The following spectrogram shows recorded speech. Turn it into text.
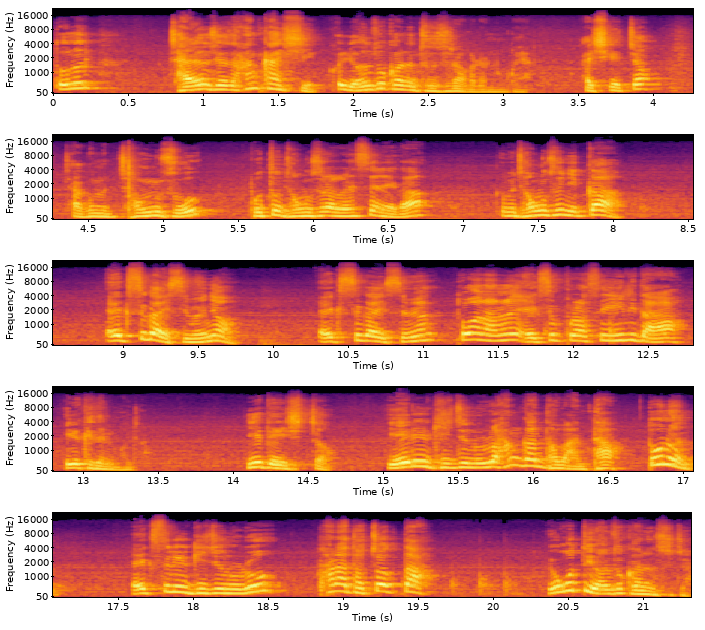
또는 자연수에서 한 칸씩 그걸 연속하는 두 수라고 그러는 거예요. 아시겠죠? 자, 그러면 정수 보통 정수라고 했어 내가. 그러면 정수니까 x가 있으면요. x가 있으면 또 하나는 x 플러스 1이다. 이렇게 되는 거죠. 이해되시죠? 얘를 기준으로 한 칸 더 많다. 또는 x를 기준으로 하나 더 적다. 요것도 연속하는 수죠.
